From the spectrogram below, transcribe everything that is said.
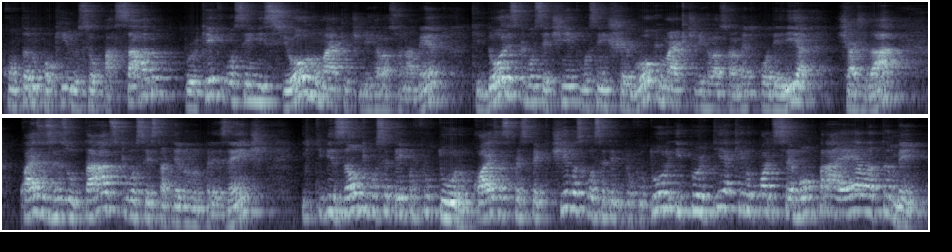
contando um pouquinho do seu passado, por que, que você iniciou no marketing de relacionamento, que dores que você tinha, que você enxergou que o marketing de relacionamento poderia te ajudar, quais os resultados que você está tendo no presente e que visão que você tem para o futuro, quais as perspectivas que você tem para o futuro e por que aquilo pode ser bom para ela também.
